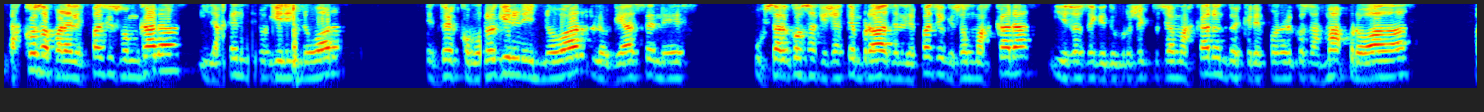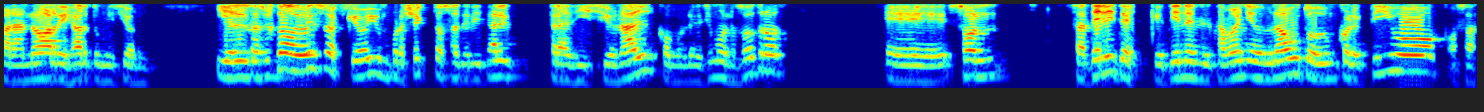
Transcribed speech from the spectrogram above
las cosas para el espacio son caras y la gente no quiere innovar. Entonces, como no quieren innovar, lo que hacen es usar cosas que ya estén probadas en el espacio, que son más caras, y eso hace que tu proyecto sea más caro, entonces querés poner cosas más probadas para no arriesgar tu misión. Y el resultado de eso es que hoy un proyecto satelital tradicional, como le decimos nosotros, eh, son satélites que tienen el tamaño de un auto, de un colectivo, o sea,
